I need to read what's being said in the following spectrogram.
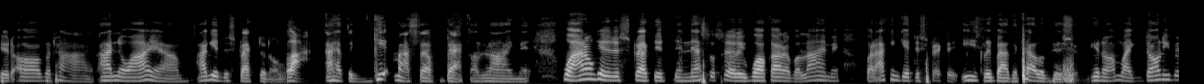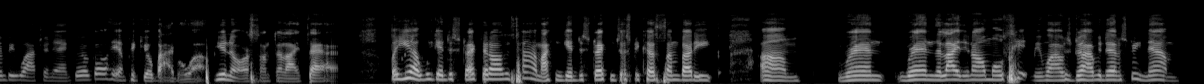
distracted all the time. I know I am. I get distracted a lot. I have to get myself back alignment. Well, I don't get distracted and necessarily walk out of alignment, but I can get distracted easily by the television. You know, I'm like, don't even be watching that, girl. Go ahead and pick your Bible up, you know, or something like that. But yeah, we get distracted all the time. I can get distracted just because somebody um ran ran the light and almost hit me while I was driving down the street. Now I'm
